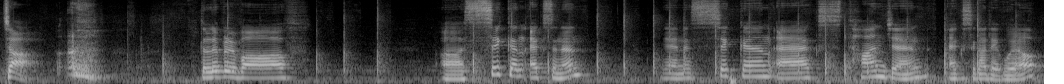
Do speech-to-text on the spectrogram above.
자, derivative of 어, secant x는 얘는 secant x tangent x가 되고요.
